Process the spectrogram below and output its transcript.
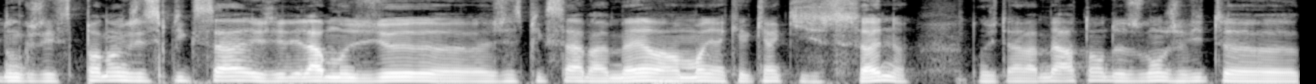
donc pendant que j'explique ça, et j'ai les larmes aux yeux, euh, j'explique ça à ma mère. À un moment, il y a quelqu'un qui sonne. Donc j'étais à ma mère, attends deux secondes, je vais vite, euh,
